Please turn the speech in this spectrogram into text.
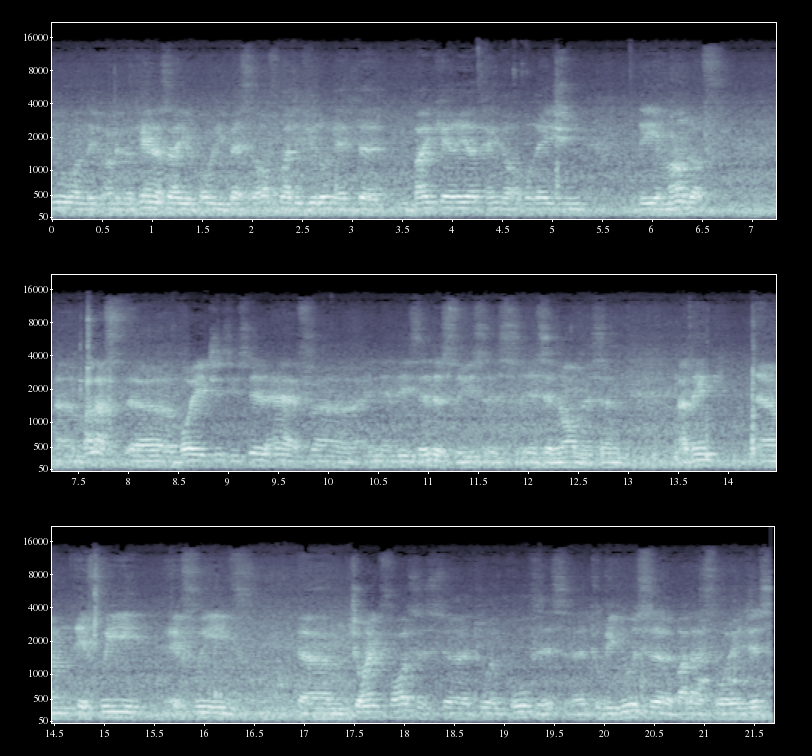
you on the on the container side, you're probably best off. But if you look at the bulk carrier tanker operation, the amount of uh, ballast uh, voyages you still have uh, in, in, these industries is, is enormous. And I think um, if we if we um, join forces uh, to improve this, uh, to reduce uh, ballast voyages,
